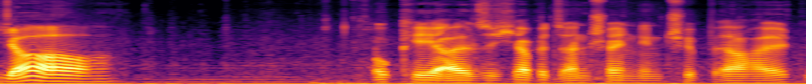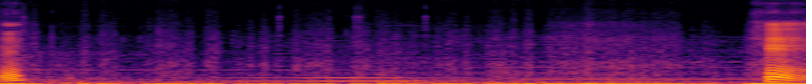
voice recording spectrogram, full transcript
Ja. Okay, also ich habe jetzt anscheinend den Chip erhalten. Hm.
